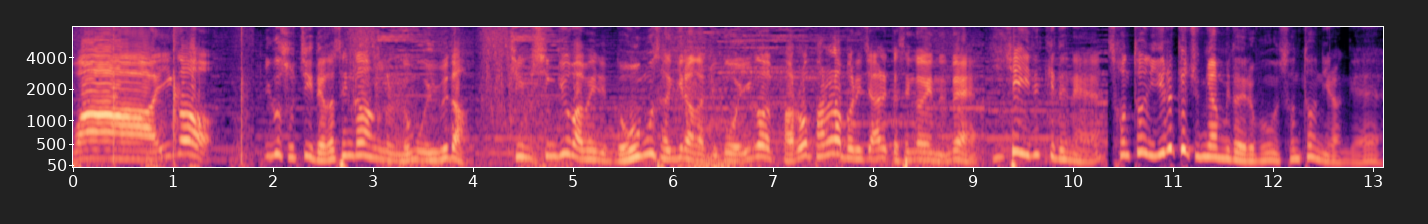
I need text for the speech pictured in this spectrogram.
와 이거 이거 솔직히 내가 생각한 건 너무 의외다. 지금 신규 마멜이 너무 사기라 가지고 이거 바로 발라버리지 않을까 생각했는데 이게 이렇게 되네. 선턴이 이렇게 중요합니다 여러분. 선턴이란 게.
